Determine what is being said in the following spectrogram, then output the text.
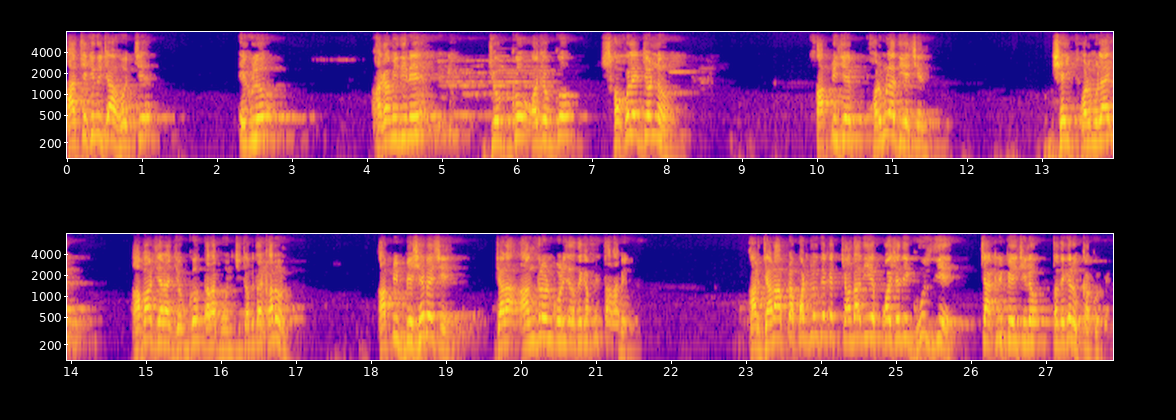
আজকে কিন্তু যা হচ্ছে, এগুলো আগামী দিনে যোগ্য, অযোগ্য সকলের জন্য আপনি যে ফর্মুলা দিয়েছেন সেই ফর্মুলায় আবার যারা যোগ্য, তারা বঞ্চিত হবে। তার কারণ, আপনি বেছে বেছে যারা আন্দোলন করেছে, তাদেরকে আপনি তাড়াবেন। আর যারা আপনার পার্টির লোকদেরকে চাঁদা দিয়ে, পয়সা দিয়ে, ঘুষ দিয়ে চাকরি পেয়েছিল, তাদেরকে রক্ষা করবেন।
